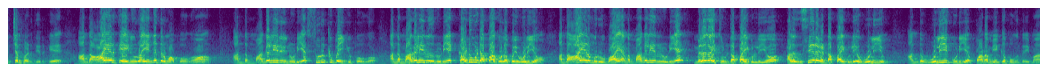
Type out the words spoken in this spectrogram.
மிச்சம் படுத்தி இருக்கு அந்த ஆயிரத்தி ஐநூறு ரூபாய் எங்க திரும்ப போகும்? அந்த மகளிரினுடைய சுருக்கு பைக்கு போகும். அந்த மகளிரினுடைய கடுவு டப்பாக்குள்ள போய் ஒளியும். அந்த ஆயிரம் ரூபாய் அந்த மகளிரினுடைய மிளகாய் தூள் டப்பாய்க்குள்ளேயோ அல்லது சீரக டப்பாய்க்குள்ளேயோ ஒளியும். அந்த ஒளியக்கூடிய பணம் எங்க போகும் தெரியுமா?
